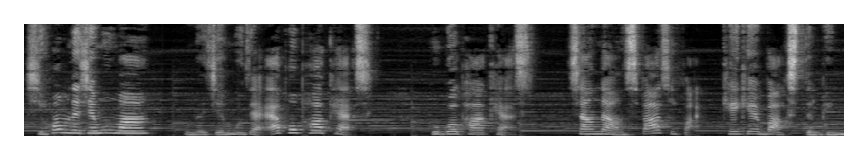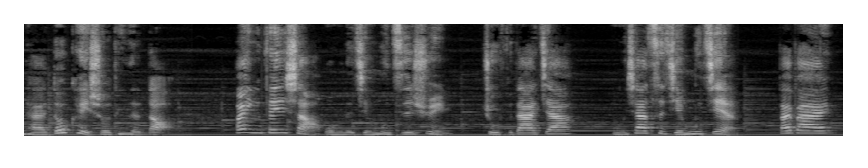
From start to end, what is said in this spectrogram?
喜欢我们的节目吗？我们的节目在 Apple Podcast、Google Podcast、SoundOn、Spotify、KKBox 等平台都可以收听得到。欢迎分享我们的节目资讯，祝福大家！我们下次节目见，拜拜。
